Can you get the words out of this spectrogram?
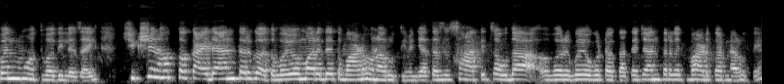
पण महत्त्व दिलं जाईल. शिक्षण हक्क कायद्याअंतर्गत वयोमर्यादेत वाढ होणार होती. म्हणजे आता जर सहा ते चौदा वर वयोगट होता त्याच्या अंतर्गत वाढ करणार होते.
